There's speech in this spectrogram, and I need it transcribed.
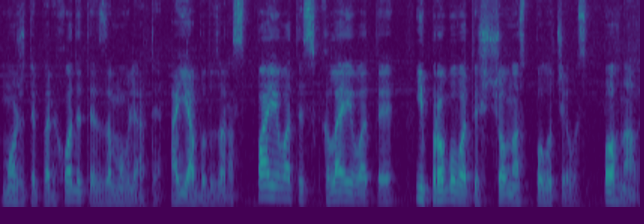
можете переходити, замовляти. А я буду зараз спаювати, склеювати і пробувати, що в нас вийшло. Погнали!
